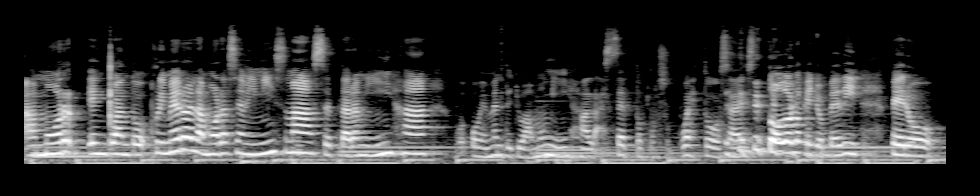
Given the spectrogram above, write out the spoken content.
Amor en cuanto, primero el amor hacia mí misma, aceptar a mi hija, obviamente yo amo a mi hija, la acepto por supuesto, o sea, es todo lo que yo pedí, pero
